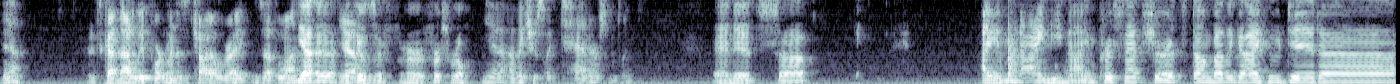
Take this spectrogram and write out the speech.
Yeah, it's got Natalie Portman as a child, right? Is that the one? Yeah, I think Yeah. it was her, her first role. Yeah, I think she was like ten or something. and it's uh I am 99% sure it's done by the guy who did uh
